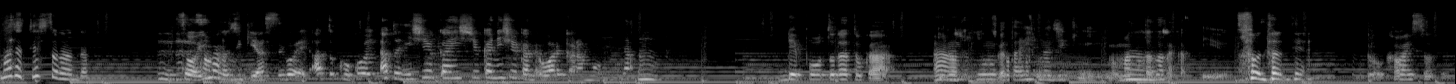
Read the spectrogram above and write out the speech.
まだテストなんだ。うん、そう今の時期はすごいあとここあと2週間1週間2週間で終わるからもうみんなうん、レポートだとかいあろんなものが大変な時期に真っ只中っていう、そうだね。そうかわいそうでうん、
